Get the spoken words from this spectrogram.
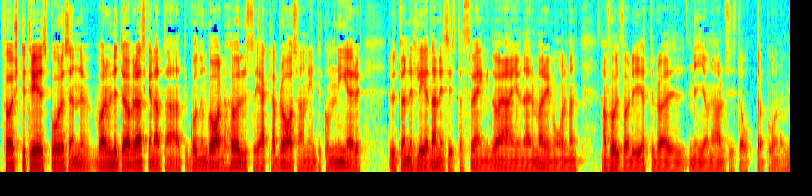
först i tredje spår och sen var det väl lite överraskande att, att Golden Guard höll så jäkla bra så han inte kom ner utvändigt ledaren i sista sväng. Då är han ju närmare i mål. Men han fullföljde jättebra i nio och en halv sista åtta på honom.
